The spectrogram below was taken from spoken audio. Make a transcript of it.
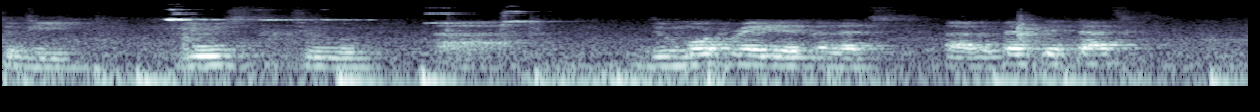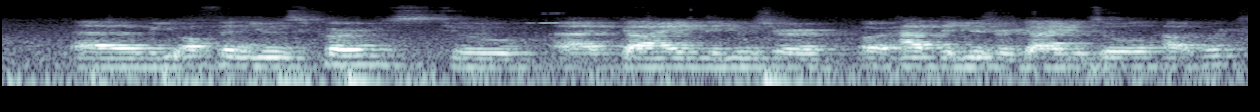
to be used to uh, do more creative and less repetitive tasks. We often use curves to guide the user or have the user guide the tool how it works.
